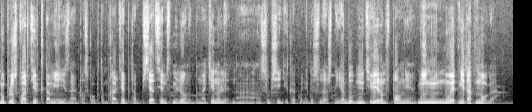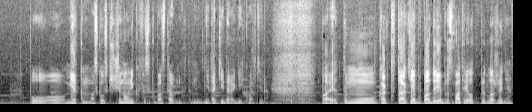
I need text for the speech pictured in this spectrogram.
Ну, плюс квартирка там, я не знаю, поскольку там хотя бы там 50-70 миллионов бы накинули на субсидии какой-нибудь государственной, я был бы мотивирован вполне. Не- не- ну, это не так много по меркам московских чиновников высокопоставленных. Там не, не такие дорогие квартиры. Поэтому как-то так я бы падал, я бы рассмотрел это предложение.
